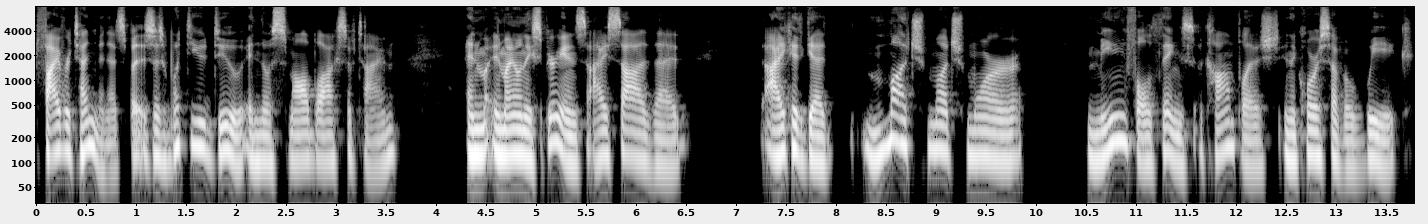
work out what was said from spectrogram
five or 10 minutes, but it's just what do you do in those small blocks of time? And in my own experience, I saw that I could get much, much more meaningful things accomplished in the course of a week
